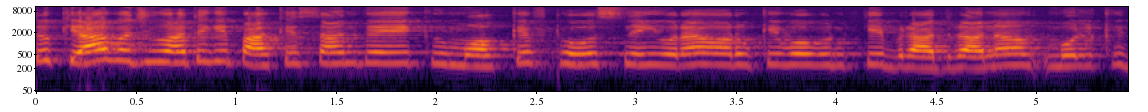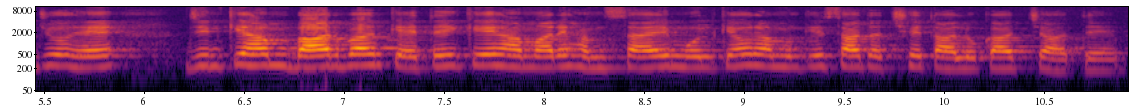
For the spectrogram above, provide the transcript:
तो क्या वजूहत है कि पाकिस्तान का एक मौक़ ठोस नहीं हो रहा है और कि वो उनके बरदराना मुल्क जो है जिनके हम बार बार कहते हैं कि हमारे हमसाए मुल्क है और हम उनके साथ अच्छे ताल्लुक चाहते हैं?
